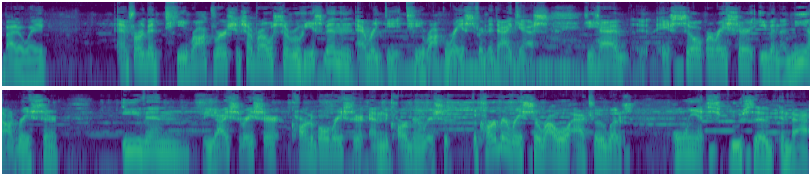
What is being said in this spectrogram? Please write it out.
by the way, and for the T Rock versions of Raul ÇaRoule, he's been in every T Rock race for the diecast. He had a silver racer, even a neon racer, even the ice racer, carnival racer, and the carbon racer. The carbon racer Raul actually was only exclusive in that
